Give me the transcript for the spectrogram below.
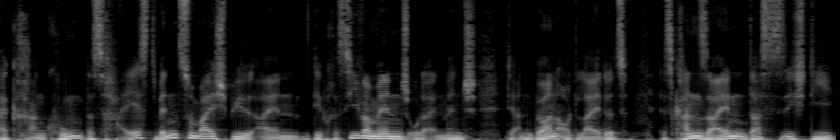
Erkrankung. Das heißt, wenn zum Beispiel ein depressiver Mensch oder ein Mensch, der an Burnout leidet, es kann sein, dass sich die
